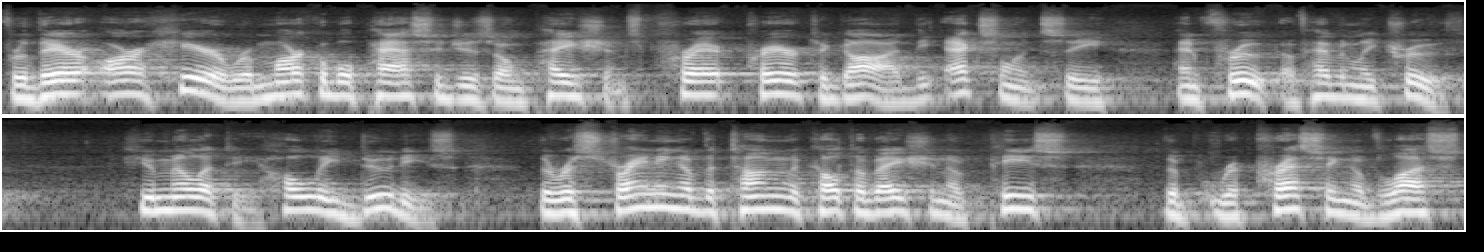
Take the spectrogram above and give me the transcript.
for there are here remarkable passages on patience, prayer, prayer, to God, the excellency and fruit of heavenly truth, humility, holy duties, the restraining of the tongue, the cultivation of peace, the repressing of lust,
